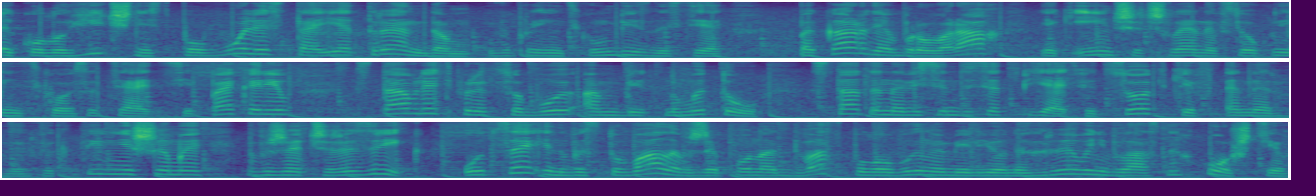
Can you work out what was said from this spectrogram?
Екологічність поволі стає трендом в українському бізнесі. Пекарня в броварах, як і інші члени Всеукраїнської асоціації пекарів, ставлять перед собою амбітну мету стати на 85% енергоефективнішими вже через рік. У це інвестували вже понад 2,5 мільйони гривень власних коштів.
